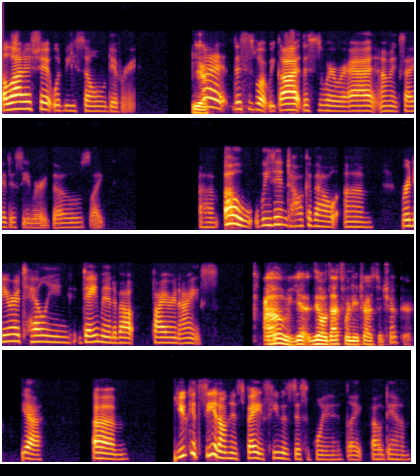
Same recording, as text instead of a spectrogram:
a lot of shit would be so different. Yeah. But this is what we got. This is where we're at. I'm excited to see where it goes. Like um oh, we didn't talk about um Rhaenyra telling Daemon about fire and ice. Oh yeah. No, that's when he tries to choke her. Yeah. Um you could see it on his face. He was disappointed. Like, oh damn.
